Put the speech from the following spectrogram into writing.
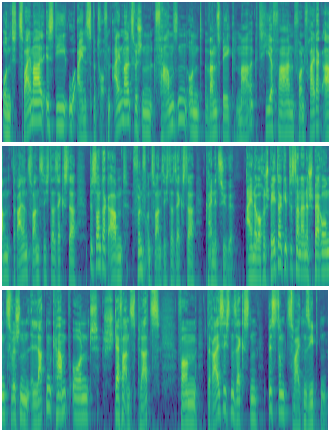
Und zweimal ist die U1 betroffen. Einmal zwischen Farmsen und Wandsbek Markt. Hier fahren von Freitagabend 23.06. bis Sonntagabend 25.06. keine Züge. Eine Woche später gibt es dann eine Sperrung zwischen Lattenkamp und Stephansplatz vom 30.06. bis zum 2.07.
